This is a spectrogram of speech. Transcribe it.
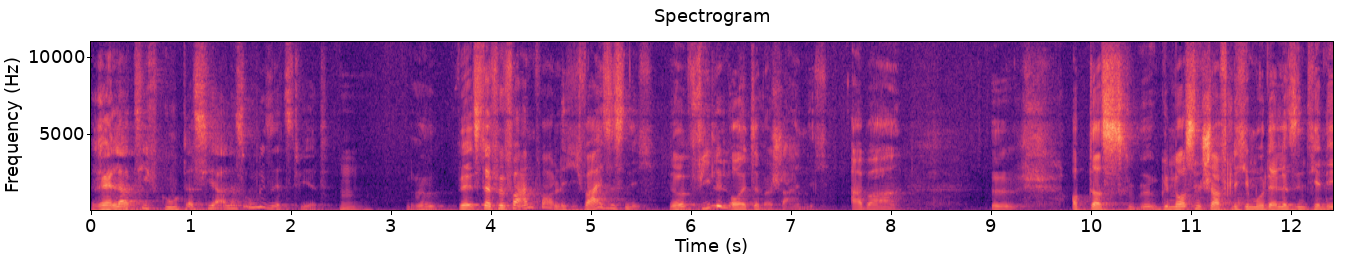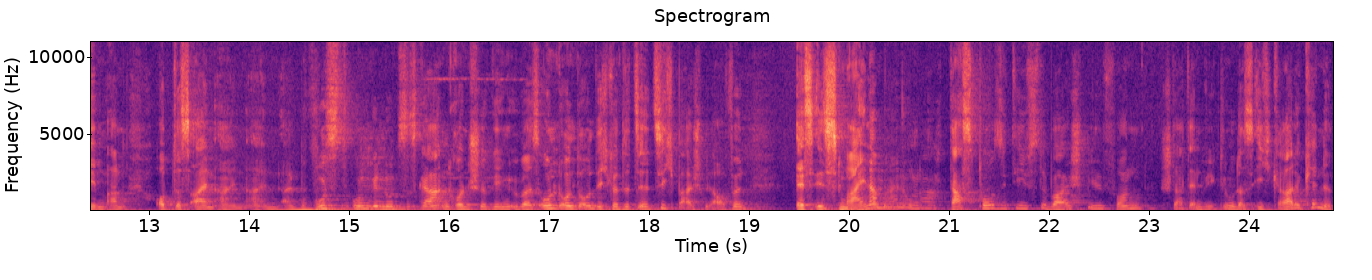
relativ gut, dass hier alles umgesetzt wird. Mhm. Ja, wer ist dafür verantwortlich? Ich weiß es nicht. Ja, viele Leute wahrscheinlich. Aber äh, ob das genossenschaftliche Modelle sind hier nebenan, ob das ein, ein, ein, ein bewusst ungenutztes Gartengrundstück gegenüber ist und, und, und. Ich könnte zig Beispiele aufhören. Es ist meiner Meinung nach das positivste Beispiel von Stadtentwicklung, das ich gerade kenne.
